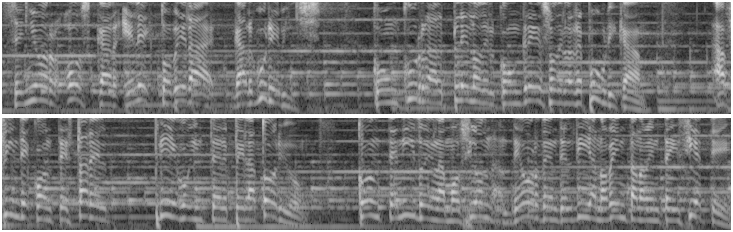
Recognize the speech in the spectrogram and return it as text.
señor Oscar Electo Vera Gargurevich, concurra al Pleno del Congreso de la República a fin de contestar el pliego interpelatorio contenido en la moción de orden del día 9097,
